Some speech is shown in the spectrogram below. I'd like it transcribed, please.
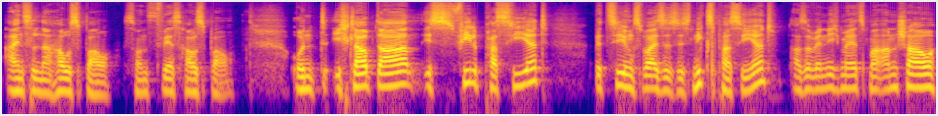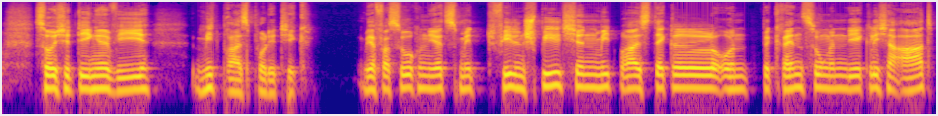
einzelner Hausbau, sonst wäre es Hausbau. Und ich glaube, da ist viel passiert, beziehungsweise es ist nichts passiert. Also wenn ich mir jetzt mal anschaue, solche Dinge wie Mietpreispolitik. Wir versuchen jetzt mit vielen Spielchen, Mietpreisdeckel und Begrenzungen jeglicher Art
